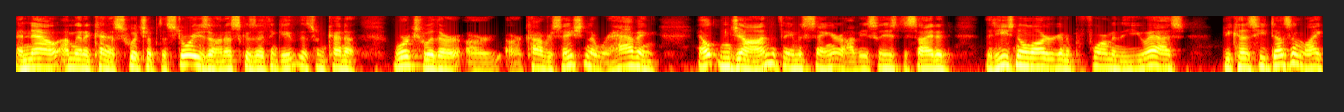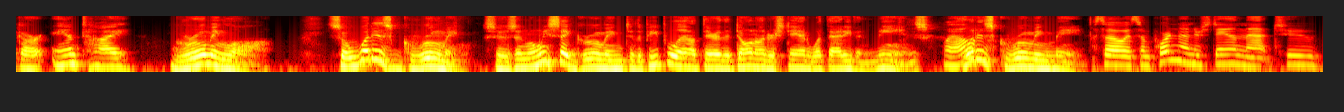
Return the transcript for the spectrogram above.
And now I'm going to kind of switch up the stories on us because I think this one kind of works with our, our, our, conversation that we're having. Elton John, the famous singer, obviously has decided that he's no longer going to perform in the U.S. because he doesn't like our anti grooming law. So, what is grooming, Susan? When we say grooming, to the people out there that don't understand what that even means, well, what does grooming mean? So, it's important to understand that to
